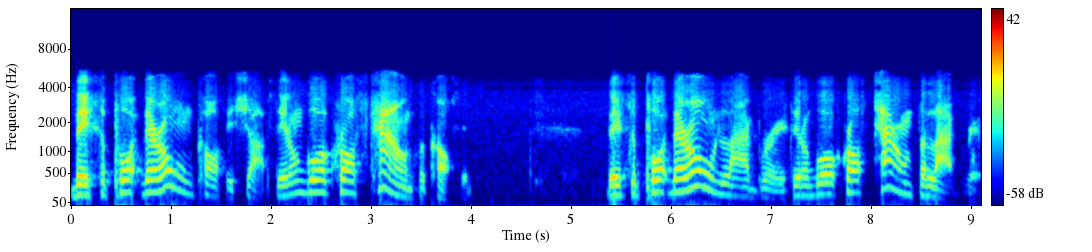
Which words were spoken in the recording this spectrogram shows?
They support their own coffee shops. They don't go across town for coffee. They support their own libraries. They don't go across town for libraries.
